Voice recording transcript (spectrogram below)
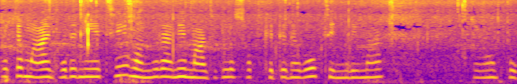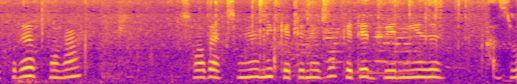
থেকে মাছ ধরে নিয়েছি। বন্ধুরা আমি মাছগুলো সব কেটে নেব চিংড়ি মাছ এবং পুকুরের পোনা সব একসঙ্গে আমি কেটে নেব কেটে ধুয়ে নিয়ে আসব।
